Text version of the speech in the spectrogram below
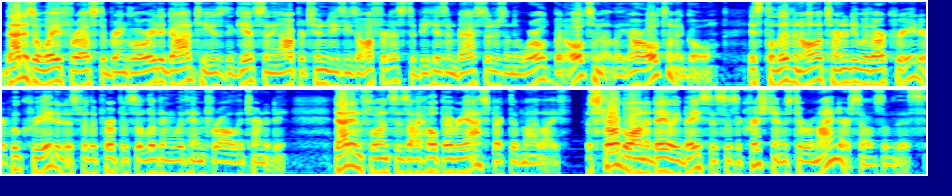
that is a way for us to bring glory to God, to use the gifts and the opportunities He's offered us to be His ambassadors in the world. But ultimately, our ultimate goal is to live in all eternity with our Creator, who created us for the purpose of living with Him for all eternity. That influences, I hope, every aspect of my life. The struggle on a daily basis as a Christian is to remind ourselves of this,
